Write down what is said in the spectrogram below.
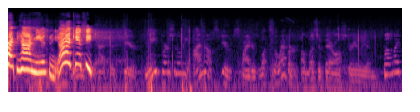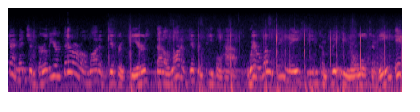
right behind me, isn't he? Ah, I can't see. As this fear. Me personally, I'm not scared of spiders whatsoever, unless if they're Australian. But like I mentioned earlier, there are a lot of different fears that a lot of different people have. Where one thing may seem completely normal to me, it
